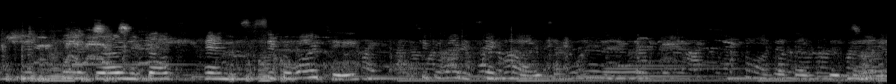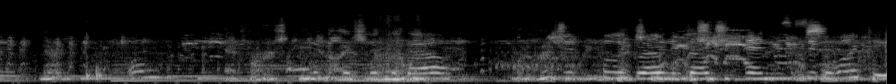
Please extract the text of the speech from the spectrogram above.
Grown adult and Super Whitey. Super Whitey, say hi. Oh, so cute, darling. Oh, At first, he denies little girl. but eventually fully grown adult relationship. and Super Whitey.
